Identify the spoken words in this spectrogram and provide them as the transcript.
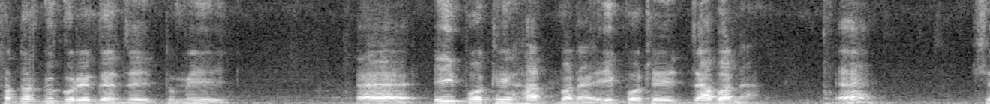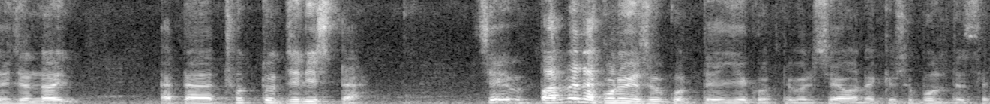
সতর্ক করে দেয় যে তুমি হ্যাঁ এই পথে হাত বানা এই পথে যাবা না হ্যাঁ? সেই জন্যই একটা ছোট্ট জিনিসটা। সে পারবে না কোনো কিছু করতে ইয়ে করতে পারে সে অনেক কিছু বলতেছে।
